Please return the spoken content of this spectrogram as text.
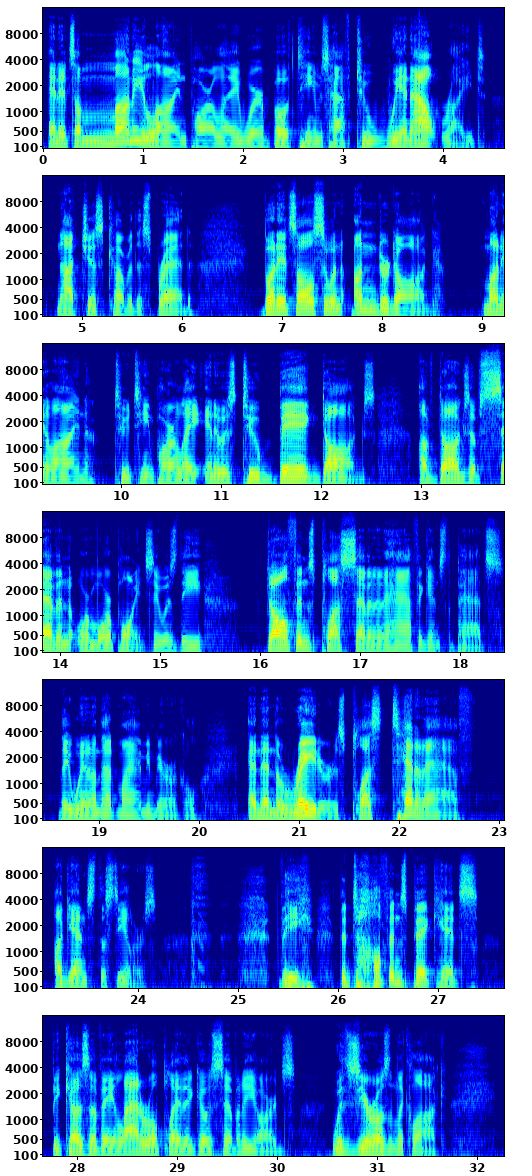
And it's a money line parlay where both teams have to win outright, not just cover the spread. But it's also an underdog money line two team parlay, and it was two big dogs of dogs of seven or more points. It was the Dolphins plus seven and a half against the Pats. They win on that Miami Miracle. And then the Raiders plus ten and a half against the Steelers. the the Dolphins pick hits because of a lateral play that goes 70 yards with zeros on the clock.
